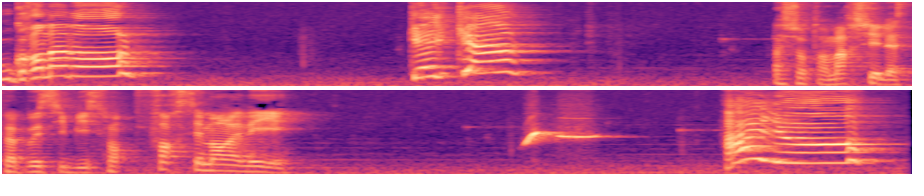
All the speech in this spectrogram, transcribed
Ou grand-maman? Quelqu'un? Ah, j'entends marcher là, c'est pas possible, ils sont forcément réveillés. Allô?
